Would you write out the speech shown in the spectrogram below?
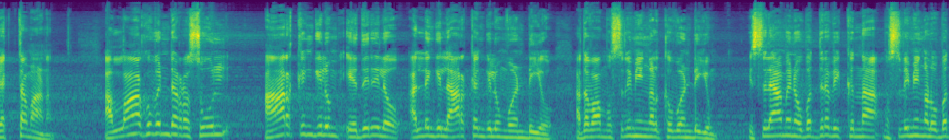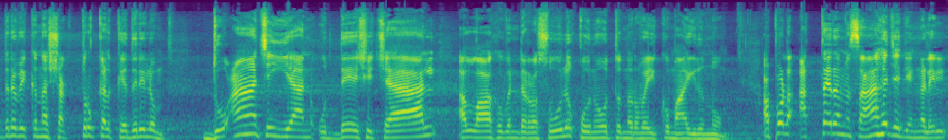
വ്യക്തമാണ് അള്ളാഹുവിൻ്റെ റസൂൽ ആർക്കെങ്കിലും എതിരിലോ അല്ലെങ്കിൽ ആർക്കെങ്കിലും വേണ്ടിയോ അഥവാ മുസ്ലിമീങ്ങൾക്ക് വേണ്ടിയും ഇസ്ലാമിനെ ഉപദ്രവിക്കുന്ന മുസ്ലിമീങ്ങൾ ഉപദ്രവിക്കുന്ന ശത്രുക്കൾക്കെതിരിലും ദുആ ചെയ്യാൻ ഉദ്ദേശിച്ചാൽ അള്ളാഹുവിന്റെ റസൂൽ കുനൂത്ത് നിർവഹിക്കുമായിരുന്നു. അപ്പോൾ അത്തരം സാഹചര്യങ്ങളിൽ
